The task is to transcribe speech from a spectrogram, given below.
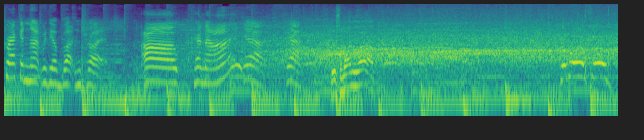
Crack a nut with your butt and try it. uh, can I? Yeah, yeah. There's one left. Come on, son.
